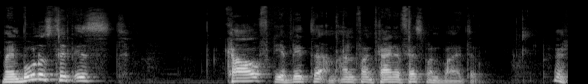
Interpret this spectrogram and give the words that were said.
Mein Bonustipp ist, Kauf dir bitte am Anfang keine Festbrennweite.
